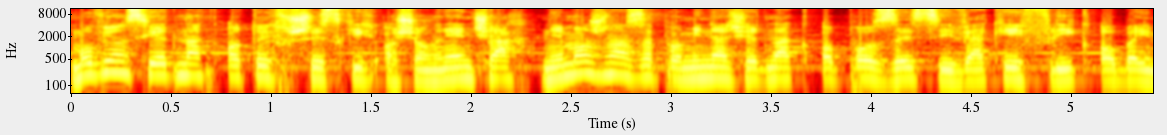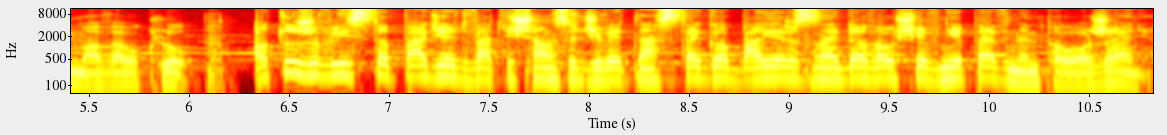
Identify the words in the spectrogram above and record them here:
Mówiąc jednak o tych wszystkich osiągnięciach, nie można zapominać jednak o pozycji, w jakiej Flick obejmował klub. Otóż w listopadzie 2019 Bayern znajdował się w niepewnym położeniu.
